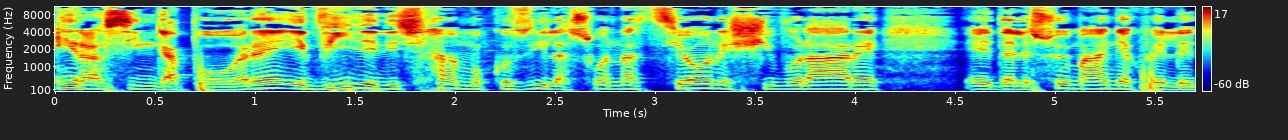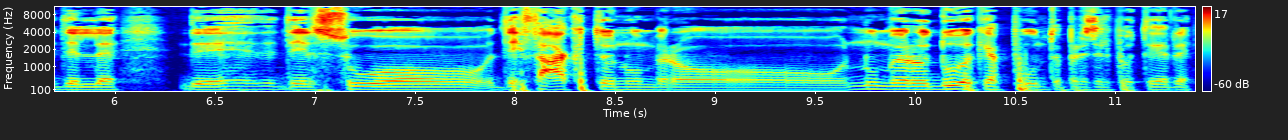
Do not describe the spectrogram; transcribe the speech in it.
era a Singapore e vide, diciamo così, la sua nazione scivolare eh, dalle sue mani a quelle del, de, del suo de facto numero, numero due che appunto prese il potere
